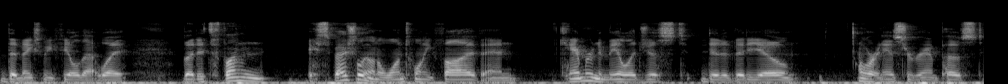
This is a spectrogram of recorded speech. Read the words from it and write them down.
that makes me feel that way. But it's fun, especially on a 125. And Cameron Namila just did a video or an Instagram post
